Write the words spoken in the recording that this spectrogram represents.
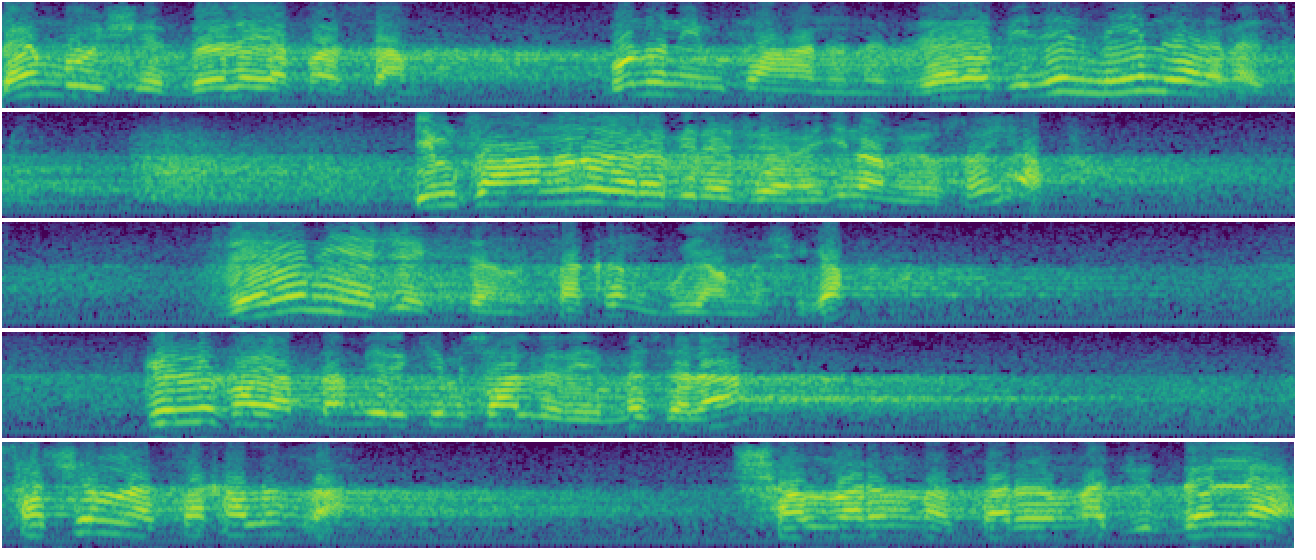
Ben bu işi böyle yaparsam bunun imtihanını verebilir miyim, veremez miyim? İmtihanını verebileceğine inanıyorsan yap. Veremeyeceksen sakın bu yanlışı yapma. Günlük hayattan bir iki misal vereyim. Mesela saçınla, sakalınla, şalvarınla, sarığınla, cübbenle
